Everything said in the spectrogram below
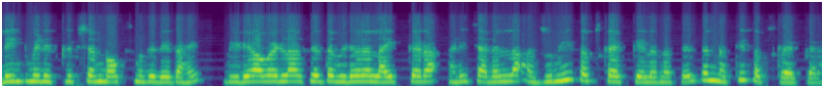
लिंक मी डिस्क्रिप्शन बॉक्समध्ये देत आहे. व्हिडिओ आवडला असेल तर व्हिडिओला लाईक करा आणि चॅनलला अजूनही सबस्क्राईब केलं नसेल तर नक्की सबस्क्राईब करा.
